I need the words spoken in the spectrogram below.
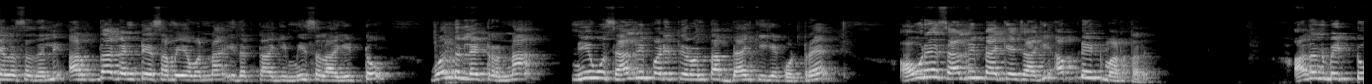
ಕೆಲಸದಲ್ಲಿ ಅರ್ಧ ಗಂಟೆ ಸಮಯವನ್ನು ಇದಕ್ಕಾಗಿ ಮೀಸಲಾಗಿಟ್ಟು ಒಂದು ಲೆಟ್ರನ್ನು ನೀವು ಸ್ಯಾಲ್ರಿ ಪಡಿತಿರುವಂಥ ಬ್ಯಾಂಕಿಗೆ ಕೊಟ್ಟರೆ ಅವರೇ ಸ್ಯಾಲ್ರಿ ಪ್ಯಾಕೇಜ್ ಆಗಿ ಅಪ್ಡೇಟ್ ಮಾಡ್ತಾರೆ. ಅದನ್ನು ಬಿಟ್ಟು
